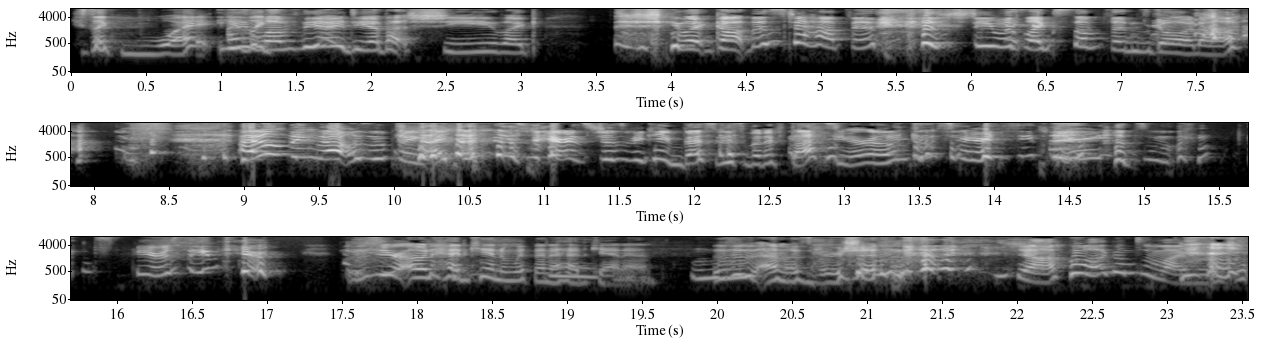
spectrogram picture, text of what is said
he's like, "What?" He's I like, love the idea that she like she like got this to happen because she was like something's going on. I don't think that was the thing. I think these parents just became besties, but if that's your own conspiracy theory, That's conspiracy theory. This is your own headcanon within a headcanon. This Mm-hmm. is Emma's version. yeah. Welcome to my version.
